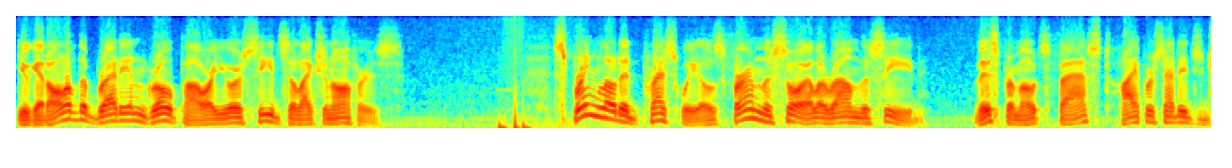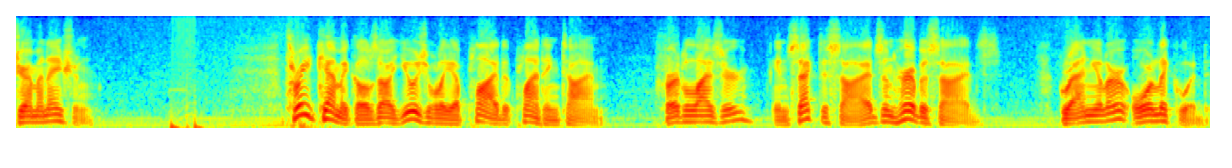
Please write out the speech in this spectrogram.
You get all of the bred-in grow power your seed selection offers. Spring-loaded press wheels firm the soil around the seed. This promotes fast, high-percentage germination. Three chemicals are usually applied at planting time. Fertilizer, insecticides, and herbicides, granular or liquid.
